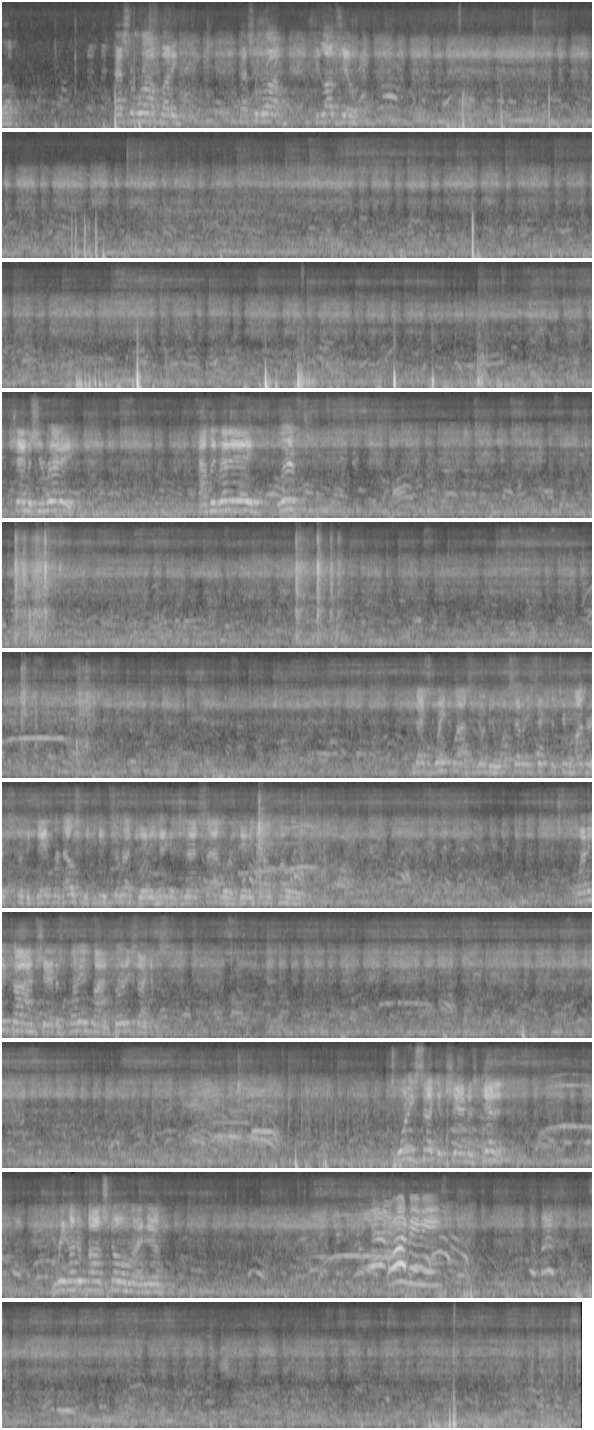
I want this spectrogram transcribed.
Rob. That's from Rob, buddy. That's from Rob. He loves you. Seamus, you ready? Athlete ready? Lift. Next weight class is going to be the 176 to 200. It's going to be Dave Brodowski, Keith Surratt, Danny Higgins, Matt Sadler, and Danny Calpone. Plenty of time, Seamus. Plenty of time. 30 seconds. Twenty seconds, Seamus. Get it. 300 pound stone right here.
